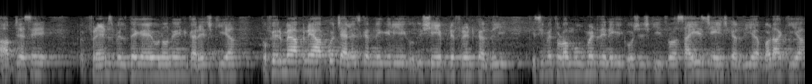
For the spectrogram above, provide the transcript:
आप जैसे फ्रेंड्स मिलते गए उन्होंने इनकरेज किया तो फिर मैं अपने आप को चैलेंज करने के लिए उसकी शेप डिफरेंट कर दी। किसी में थोड़ा मूवमेंट देने की कोशिश की थोड़ा साइज़ चेंज कर दिया बड़ा किया।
